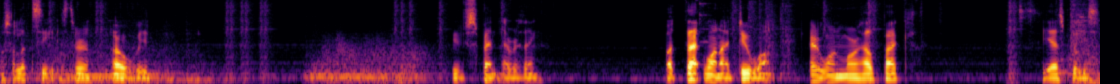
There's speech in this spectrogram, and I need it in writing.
Oh, so let's see. Is there? A, oh, we we've spent everything. But that one I do want. Carry one more health pack. Yes, please.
